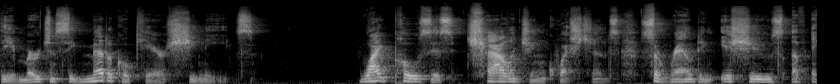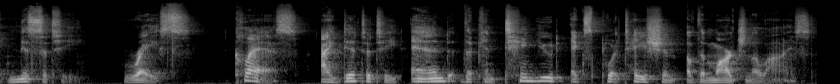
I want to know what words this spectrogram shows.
the emergency medical care she needs. White poses challenging questions surrounding issues of ethnicity, race, class, identity, and the continued exploitation of the marginalized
